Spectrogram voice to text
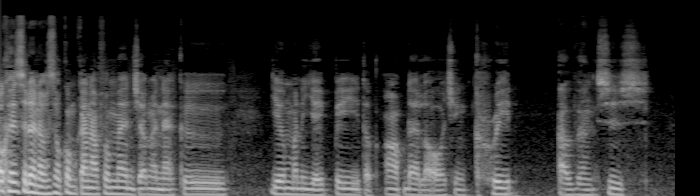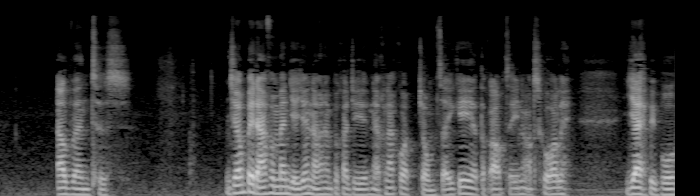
អូខេស្ដីនៅសូមគុំកាន់ affirmation អញ្ចឹងណាគឺយើងមិននិយាយពីទឹកអប់ដែលល្អជាង Creed Aventus Aventus អញ្ចឹងពេលដែល affirmation និយាយចឹងណាប្រកាសជាអ្នកខ្លះគាត់ចំស្អីគេទឹកអប់ស្អីនឹងអត់ស្គាល់ទេ Yes ពីព្រោះ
